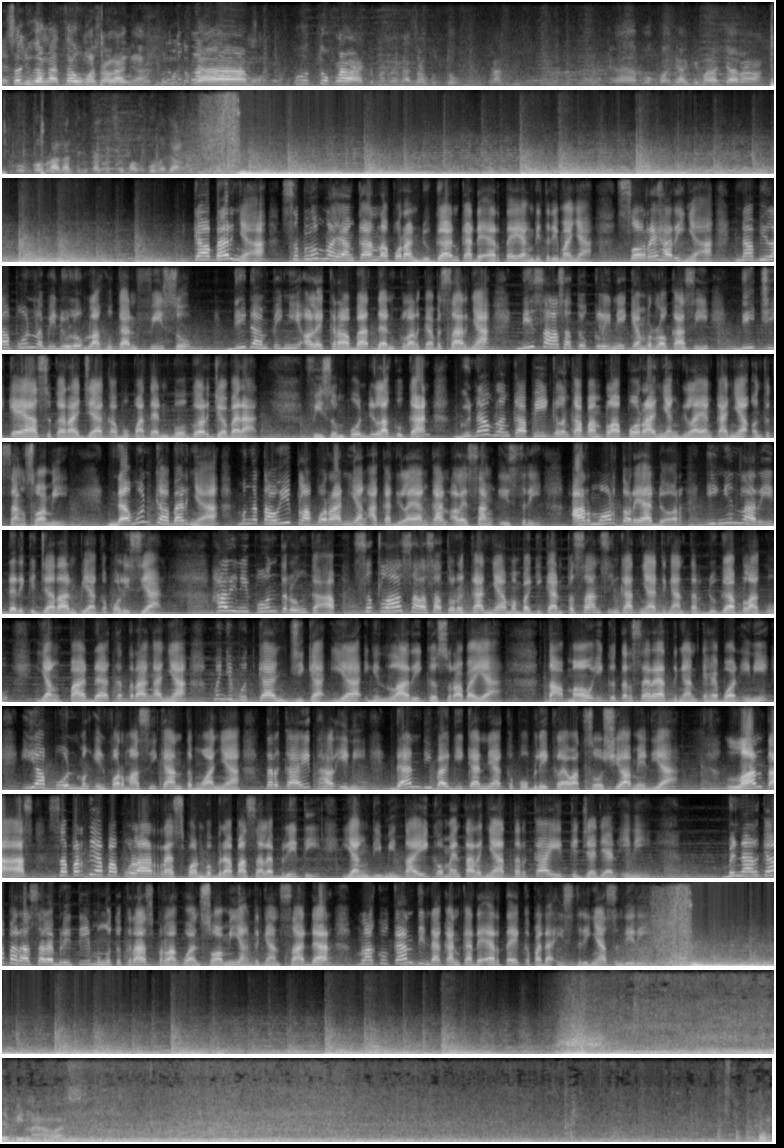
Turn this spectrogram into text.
Saya juga nggak tahu masalahnya. Ya kutuk lah, cuman nggak saya kutuk kutuk lagi. Ya pokoknya gimana cara hukum lah nanti kita kasih hukum aja lah. Kabarnya, sebelum melayangkan laporan dugaan KDRT yang diterimanya, sore harinya Nabila pun lebih dulu melakukan visum. Didampingi oleh kerabat dan keluarga besarnya di salah satu klinik yang berlokasi di Cikea, Sukaraja, Kabupaten Bogor, Jawa Barat. Visum pun dilakukan guna melengkapi kelengkapan pelaporan yang dilayangkannya untuk sang suami. Namun kabarnya mengetahui pelaporan yang akan dilayangkan oleh sang istri, Armor Toreador, ingin lari dari kejaran pihak kepolisian. Hal ini pun terungkap setelah salah satu rekannya membagikan pesan singkatnya dengan terduga pelaku yang pada keterangannya menyebutkan jika ia ingin lari ke Surabaya. Tak mau ikut terseret dengan kehebohan ini, ia pun menginformasikan temuannya terkait hal ini dan dibagikannya ke publik lewat sosial media. Lantas, seperti apa pula respon beberapa selebriti yang dimintai komentarnya terkait kejadian ini? Benarkah para selebriti mengutuk keras perlakuan suami yang dengan sadar melakukan tindakan KDRT kepada istrinya sendiri? Devin awas. Aku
